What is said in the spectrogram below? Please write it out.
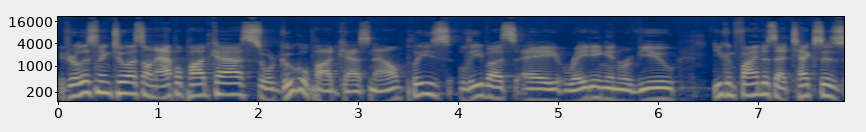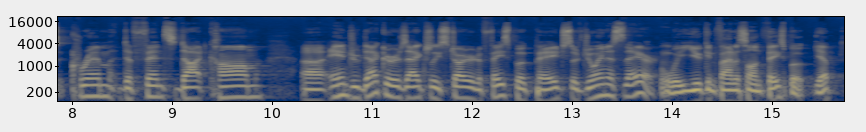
If you're listening to us on Apple Podcasts or Google Podcasts now, please leave us a rating and review. You can find us at texascrimdefense.com. Uh, Andrew Decker has actually started a Facebook page, so join us there. We, you can find us on Facebook. Yep.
